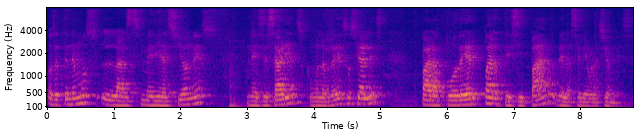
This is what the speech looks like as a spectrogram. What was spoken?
o sea, tenemos las mediaciones necesarias, como las redes sociales, para poder participar de las celebraciones.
